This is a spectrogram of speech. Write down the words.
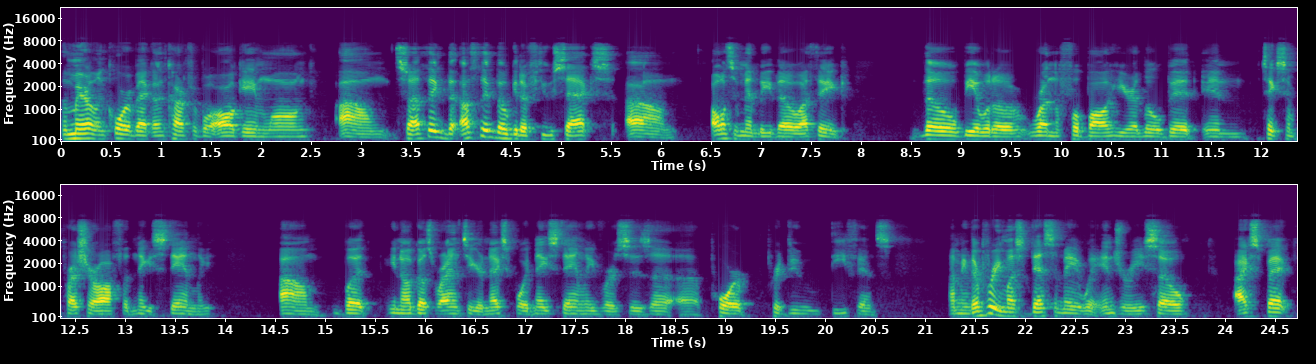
a Maryland quarterback uncomfortable all game long. Um, so I think th- I think they'll get a few sacks. Um, ultimately, though, I think they'll be able to run the football here a little bit and take some pressure off of Nate Stanley. Um, but you know, it goes right into your next point: Nate Stanley versus a, a poor Purdue defense. I mean, they're pretty much decimated with injuries, so I expect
